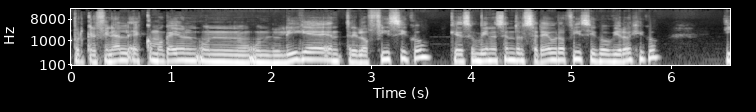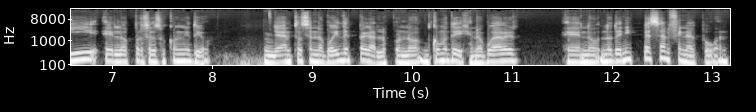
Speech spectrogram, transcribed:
Porque al final es como que hay un, ligue entre lo físico, que eso viene siendo el cerebro físico, biológico, y eh, los procesos cognitivos. Ya, entonces no podéis despegarlos. Pues no, como te dije, no puede haber, eh, no, no, tenéis PC al final, pues bueno,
